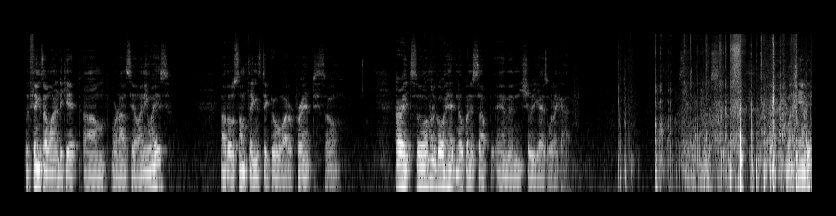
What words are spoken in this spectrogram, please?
the things I wanted to get um, weren't on sale anyways. Although some things did go out of print, so. Alright, so I'm going to go ahead and open this up and then show you guys what I got one-handed.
